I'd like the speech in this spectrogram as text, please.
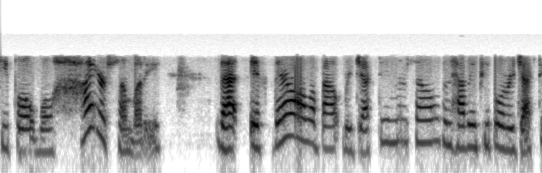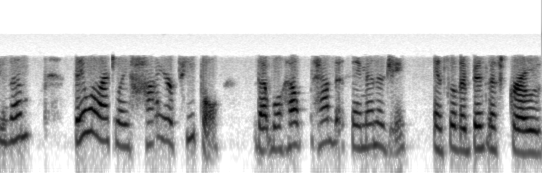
people will hire somebody that if they're all about rejecting themselves and having people rejecting them, they will actually hire people that will help have that same energy and so their business grows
